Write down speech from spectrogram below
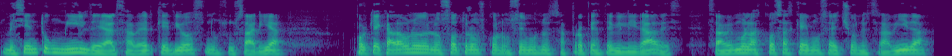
Me siento humilde al saber que Dios nos usaría porque cada uno de nosotros conocemos nuestras propias debilidades, sabemos las cosas que hemos hecho en nuestra vida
